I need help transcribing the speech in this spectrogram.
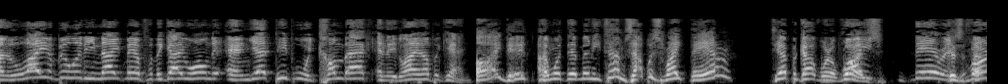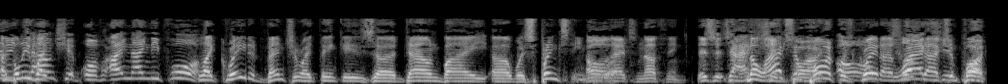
A liability nightmare for the guy who owned it, and yet people would come back and they'd line up again. Oh, I did. I went there many times. That was right there. See, I forgot where it Right was. there in 'Cause I- I Vernon believe, like- Township off I ninety four. Like Great Adventure, I think, is uh, down by uh, where Springsteen. Oh, grew that's nothing. This is Action no Action Park, was Oh, great. I loved Action Park.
